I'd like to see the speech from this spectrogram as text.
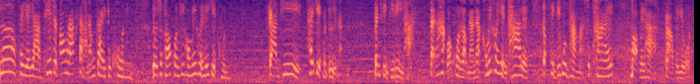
เลิกพยายามที่จะต้องรักษาน้ำใจทุกคน โดยเฉพาะคนที่เขาไม่เคยให้เกียรติคุณ การที่ให้เกียรติคนอื่นเป็นสิ่งที่ดีค่ะ แต่ถ้าหากว่าคนเหล่านั้นเขาไม่เคยเห็นค่าเลยกับสิ่งที่คุณทำสุดท้ายบอกเลยค่ะเปล่าประโยชน์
